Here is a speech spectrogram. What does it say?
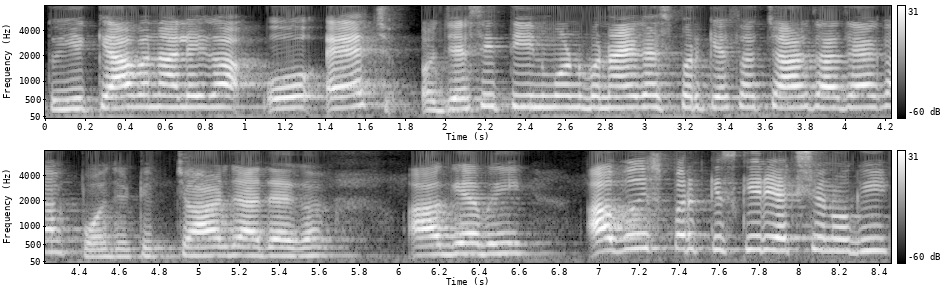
तो ये क्या बना लेगा? ओ एच और जैसे तीन बॉन्ड बनाएगा, इस पर कैसा चार्ज आ जाएगा? पॉजिटिव चार्ज आ जाएगा। आ गया भाई। अब इस पर किसकी रिएक्शन होगी?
